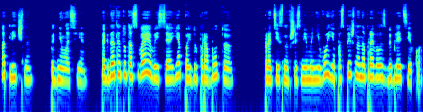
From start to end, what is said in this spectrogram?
«Отлично», — поднялась я. «Тогда ты тут осваивайся, а я пойду поработаю». Протиснувшись мимо него, я поспешно направилась в библиотеку.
